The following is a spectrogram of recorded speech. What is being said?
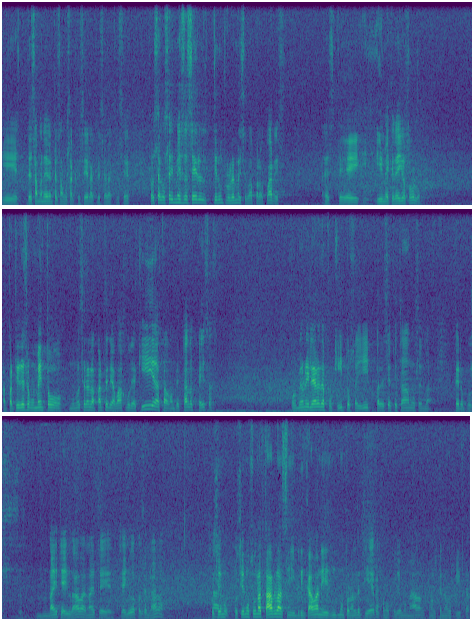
Y de esa manera empezamos a crecer, a crecer, a crecer. Entonces a los seis meses él tiene un problema y se va para Juárez. Este, y me quedé yo solo. A partir de ese momento, nomás era la parte de abajo, de aquí hasta donde están las pesas. Formé una hilera de poquitos ahí, parecía que estábamos en la... Pero pues nadie te ayudaba, nadie te, te ayuda para hacer nada. Pusimos, pusimos unas tablas y brincaban y un montonal de tierra, pues no podíamos nada, no teníamos pistas.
